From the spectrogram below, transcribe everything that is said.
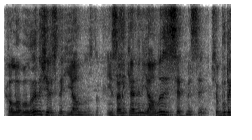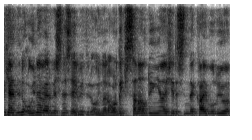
kalabalığın içerisindeki yalnızlık. İnsanın kendini yalnız hissetmesi. işte bu da kendini oyuna vermesine sebep. Oyunlar oradaki sanal dünya içerisinde kayboluyor.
